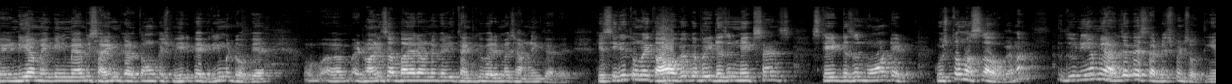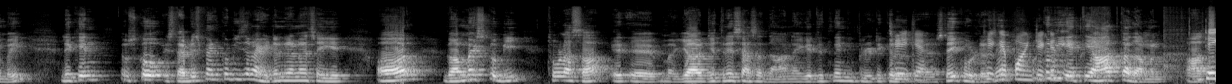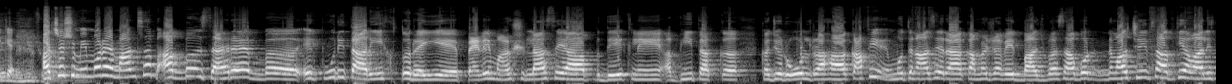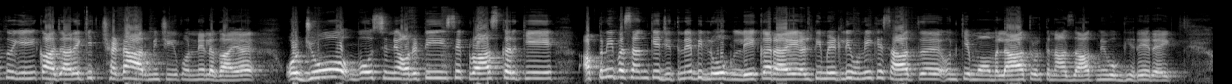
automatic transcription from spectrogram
इंडिया में कहीं मैं अभी साइन करता हूँ कश्मीर पे एग्रीमेंट हो गया एडवानी साहब बाहर उन्होंने कहा थैंक यू वेरी मच हम नहीं कर रहे। किसी ने तो उन्हें कहा होगा कि भाई doesn't make sense state doesn't want it कुछ तो मसला होगा ना। तो दुनिया में हर जगह इस्टेब्लिशमेंट्स होती हैं भाई, लेकिन उसको इस्टेब्लिशमेंट को भी ज़रा हिडन रहना चाहिए और गवर्नमेंट्स को भी थोड़ा सा या जितने सियासतदान है या जितने भी पोलिटिकल स्टेक होल्डर है कभी एहतियात का दामन ठीक है। अच्छा शमीम रहमान साहब अब ज़ाहिर है एक पूरी तारीख तो रही है। पहले मार्शल्ला से आप देख लें अभी तक का जो रोल रहा काफ़ी मुतनाज़ रहा कमर जावेद बाजवा साहब। और नवाज़ शरीफ साहब के हवाले से तो यही कहा जा रहा है कि छठा आर्मी चीफ उनने लगाया है। और जो वो सीनियोरिटी से क्रॉस करके अपनी पसंद के जितने भी लोग लेकर आए अल्टीमेटली उन्हीं के साथ उनके मामलात और तनाज़ात में वो घिरे रहे।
